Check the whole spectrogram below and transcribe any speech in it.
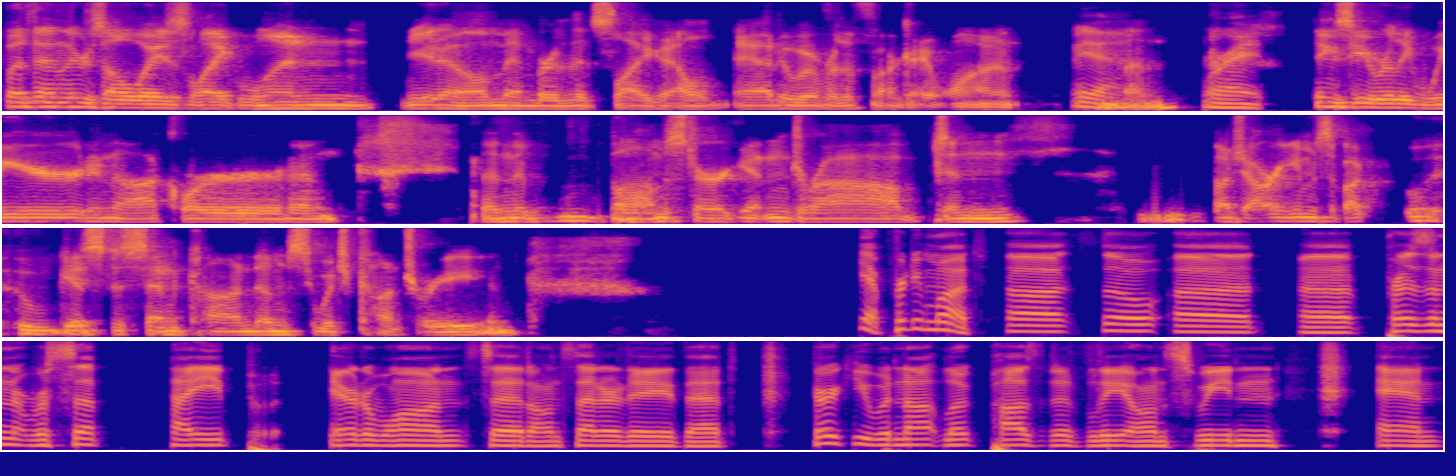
but then there's always like one, you know, member that's like, I'll add whoever the fuck I want. Yeah. right. Things get really weird and awkward. And then the bombs start getting dropped and a bunch of arguments about who gets to send condoms to which country. And yeah, pretty much. Uh, so uh, uh, President Recep Tayyip Erdogan said on Saturday that Turkey would not look positively on Sweden and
